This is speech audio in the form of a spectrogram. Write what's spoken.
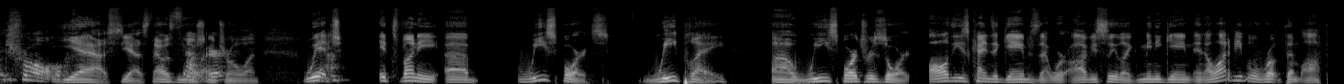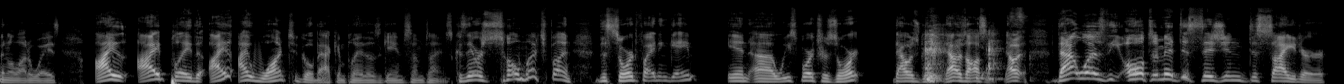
control. Yes, yes, that was the motion control one. Which Yeah. it's funny. Uh, Wii Sports, Wii Play, uh, Wii Sports Resort, all these kinds of games that were obviously like mini game, and a lot of people wrote them off in a lot of ways. I I play the I I want to go back and play those games sometimes because they were so much fun. The sword fighting game in uh, Wii Sports Resort. That was great. That was awesome. That was that was the ultimate decision decider.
